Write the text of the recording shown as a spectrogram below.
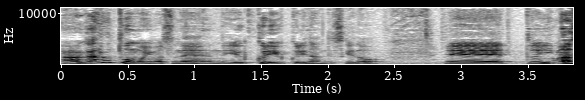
上がると思いますね。ゆっくりゆっくりなんですけど、え、っと、今、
